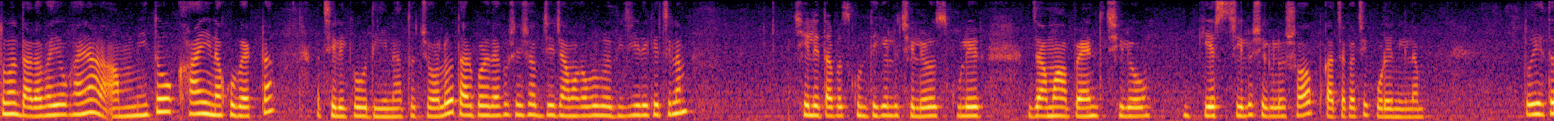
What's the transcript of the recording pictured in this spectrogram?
তোমার দাদাভাইও খায় না, আর আমি তো খাই না খুব একটা ছেলেকেও দিই না। তো চলো, তারপরে দেখো সেসব যে জামা কাপড়গুলো ভিজিয়ে রেখেছিলাম, ছেলে তারপর স্কুল থেকে এলো, ছেলেরও স্কুলের জামা, প্যান্ট ছিল, কেস ছিল, সেগুলো সব কাছাকাছি করে নিলাম। তো এতে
